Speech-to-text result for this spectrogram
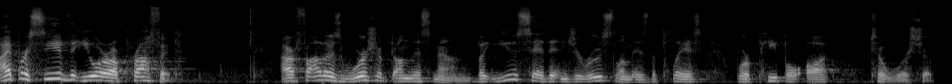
I perceive that you are a prophet. Our fathers worshipped on this mountain, but you say that in Jerusalem is the place where people ought to worship.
